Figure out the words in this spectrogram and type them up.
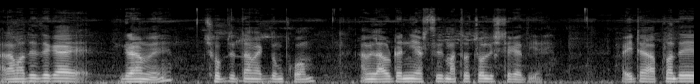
আর আমাদের জায়গায় গ্রামে সবজির দাম একদম কম। আমি লাউটা নিয়ে আসছি মাত্র চল্লিশ টাকা দিয়ে। এইটা আপনাদের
